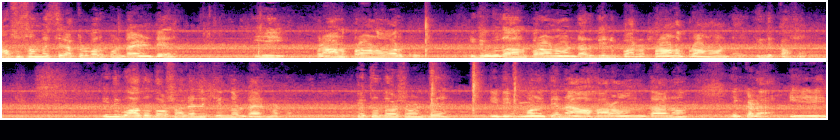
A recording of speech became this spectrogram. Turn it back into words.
కఫ సమస్యలు ఎక్కడి వరకు ఉంటాయంటే ఈ ప్రాణ ప్రాణం వరకు. ఇది ఉదాహరణ ప్రాణం అంటారు దీన్ని పర- ప్రాణ ప్రాణం అంటారు. ఇది కఫం. ఇది వాత దోషాలన్నీ కింద ఉంటాయన్నమాట. పిత్త దోషం అంటే ఇది. మనం తిన్న ఆహారం అంతాను ఇక్కడ ఈ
